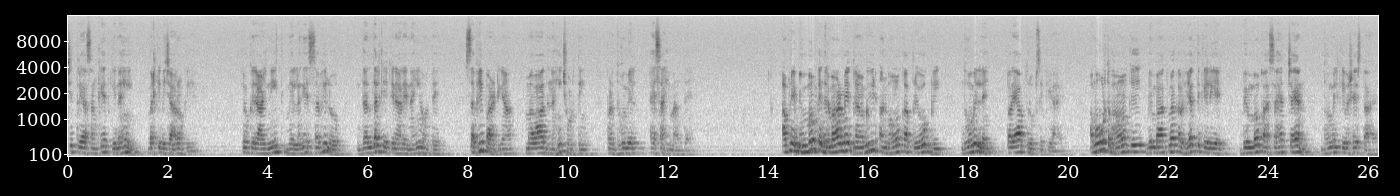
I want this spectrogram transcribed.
चित्र या संकेत की नहीं, बल्कि विचारों की है। क्योंकि राजनीति में लगे सभी लोग दलदल के किनारे नहीं होते, सभी पार्टियाँ मवाद नहीं छोड़ती, पर धूमिल ऐसा ही मानते हैं। अपने बिंबों के निर्माण में ग्रामीण अनुभवों का प्रयोग भी धूमिल ने पर्याप्त रूप से किया है। अमूर्त भावों की बिंबात्मक अभिव्यक्ति के लिए बिंबों का सहज चयन धूमिल की विशेषता है।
